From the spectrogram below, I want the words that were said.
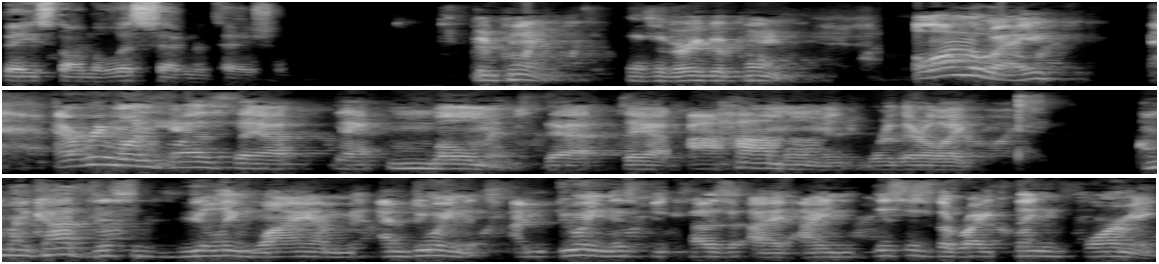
based on the list segmentation. Good point. That's a very good point along the way, everyone has that that moment, that that aha moment where they're like, "Oh my God, this is really why I'm I'm doing this. I'm doing this because I, I this is the right thing for me."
